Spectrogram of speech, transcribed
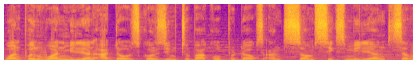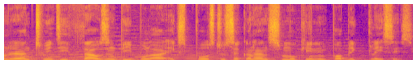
1.1 million adults consume tobacco products and some 6,720,000 people are exposed to secondhand smoking in public places.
